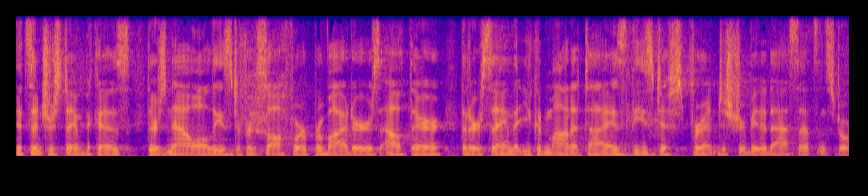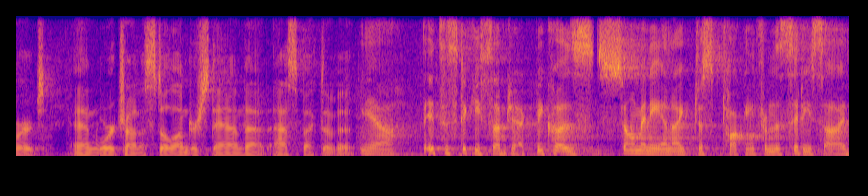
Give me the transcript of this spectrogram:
it's interesting because there's now all these different software providers out there that are saying that you could monetize these different distributed assets and storage. And we're trying to still understand that aspect of it. Yeah, it's a sticky subject because so many, and I just talking from the city side,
